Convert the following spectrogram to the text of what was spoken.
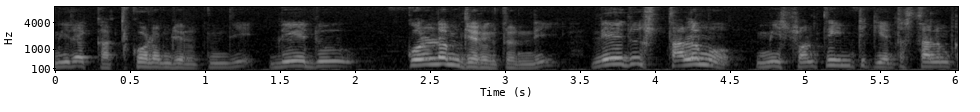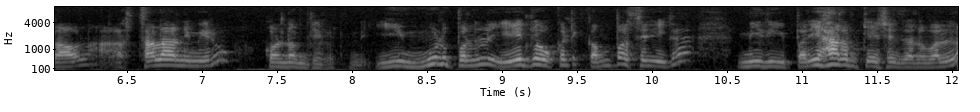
మీరే కట్టుకోవడం జరుగుతుంది. లేదు కొనడం జరుగుతుంది. లేదు స్థలము మీ సొంత ఇంటికి ఎంత స్థలం కావాలో ఆ స్థలాన్ని మీరు కొనడం జరుగుతుంది. ఈ మూడు పనులు ఏదో ఒకటి కంపల్సరీగా మీరు ఈ పరిహారం చేసేదాని వల్ల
